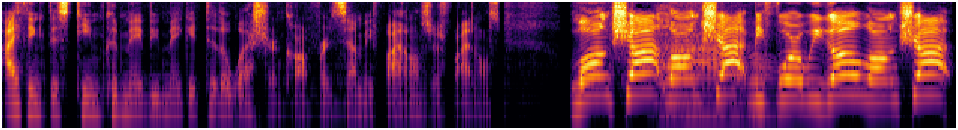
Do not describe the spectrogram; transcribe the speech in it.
I think this team could maybe make it to the Western Conference semifinals or finals. Long shot, long shot before we go. Long shot.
